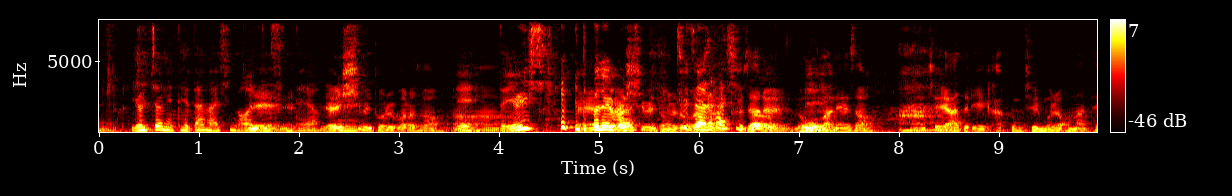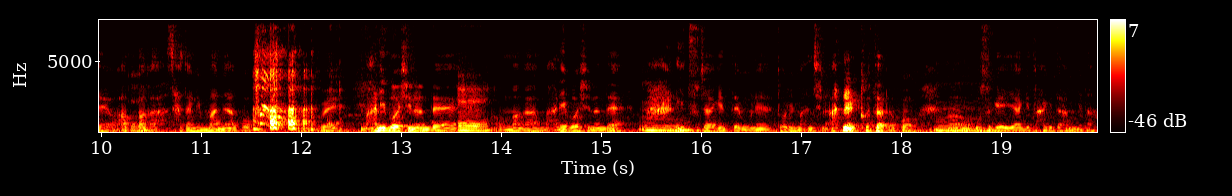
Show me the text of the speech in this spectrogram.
예, 열정이 대단하신 것 같으신데요. 예, 열심히 돈을 벌어서 예, 어, 또 열심히 예, 돈을 벌어 열심히 돈을 투자를 벌어서 하시고. 투자를 너무 예. 많이 해서 아. 어, 저희 아들이 가끔 질문을 엄마한테 해요. 아빠가 예. 사장님 맞냐고 어, 왜 많이 버시는데 예. 엄마가 많이 버시는데 음. 많이 투자하기 때문에 돈이 많지는 않을 거다라고 어, 음. 우스개 이야기도 하기도 합니다.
